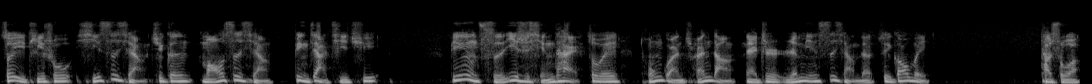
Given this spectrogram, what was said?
所以提出习思想去跟毛思想并驾齐驱，并用此意识形态作为统管全党乃至人民思想的最高位。”他说：“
